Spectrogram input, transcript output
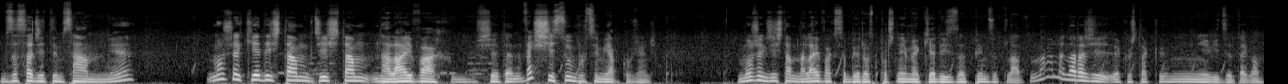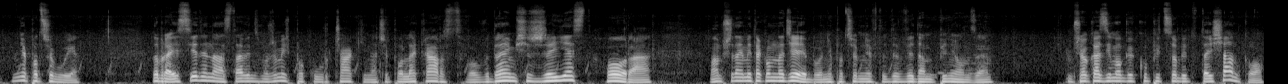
w zasadzie tym samym, nie? Może kiedyś tam, gdzieś tam na live'ach się ten... Weź się suń, bo chcę mi jabłko wziąć. Może gdzieś tam na live'ach sobie rozpoczniemy kiedyś za 500 lat, no ale na razie jakoś tak nie widzę tego. Nie potrzebuję. Dobra, jest 11, więc możemy iść po kurczaki, znaczy po lekarstwo. Wydaje mi się, że jest chora. Mam przynajmniej taką nadzieję, bo niepotrzebnie wtedy wydam pieniądze. Przy okazji mogę kupić sobie tutaj sianko,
